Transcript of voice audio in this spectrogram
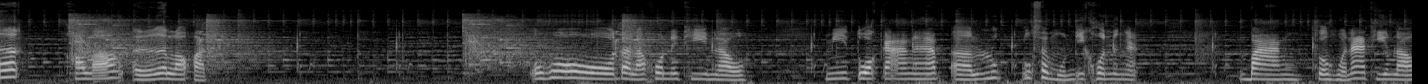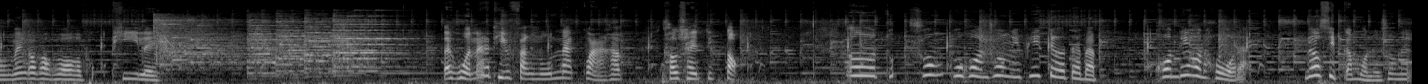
ร์กขอร้องเออรอก่อนโอ้โห แต่ละคนในทีมเรา มีตัวกลางนะครับเอ่อลูกลูกสมุนอีกคนนึงอะบางส่วนหัวหน้าทีมเรา แม่งก็พอๆกับพี่เลย แต่หัวหน้าทีมฝั่งนู้นหนักกว่าครับ เขาใช้ติ๊กต็อก เออทุกช่วงทุกคนช่วงนี้พี่เจอแต่แบบคนที่โหดๆอะเลือกสิบกันหมดเลยช่วงนี้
